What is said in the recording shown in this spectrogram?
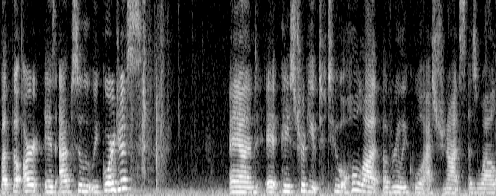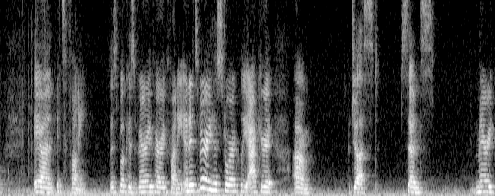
But the art is absolutely gorgeous and it pays tribute to a whole lot of really cool astronauts as well. And it's funny. This book is very, very funny and it's very historically accurate. Um, just since Mary,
